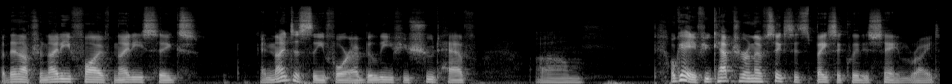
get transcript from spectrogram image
But then after knight e5, knight e6, and knight to c4, I believe you should have... Um, okay, if you capture on f6, it's basically the same, right?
